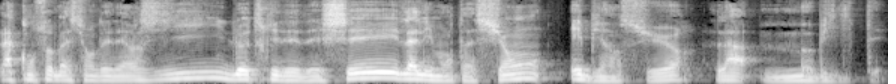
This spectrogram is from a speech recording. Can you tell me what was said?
La consommation d'énergie, le tri des déchets, l'alimentation et bien sûr la mobilité.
